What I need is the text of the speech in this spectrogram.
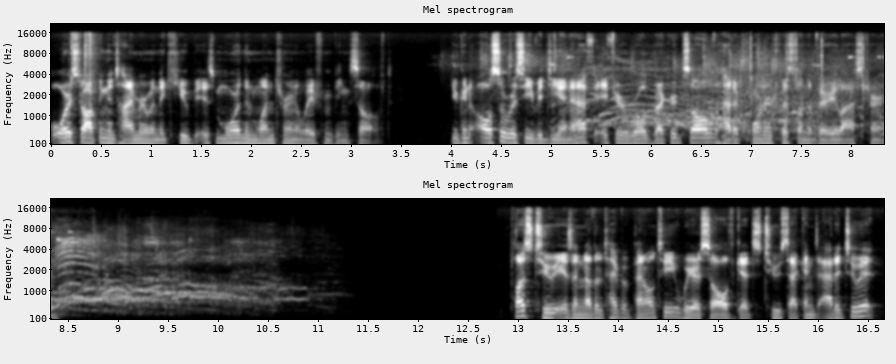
or stopping the timer when the cube is more than one turn away from being solved. You can also receive a DNF if your world record solve had a corner twist on the very last turn. Plus 2 is another type of penalty where a solve gets 2 seconds added to it,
